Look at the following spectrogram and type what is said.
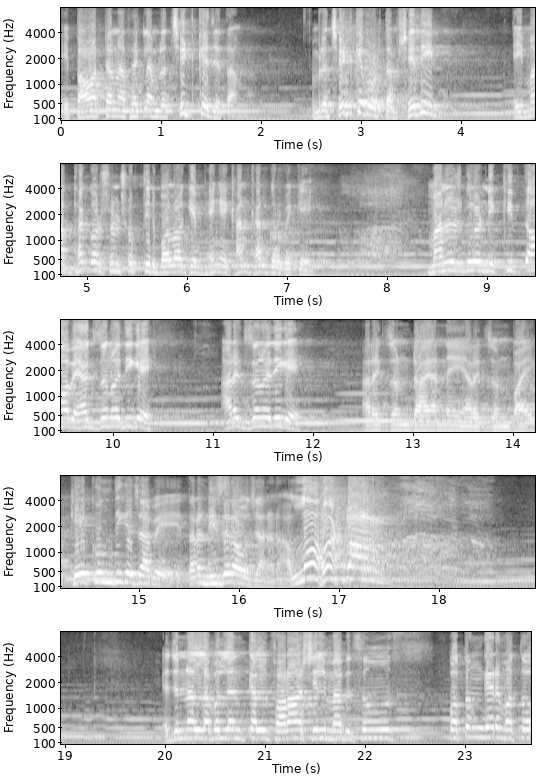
এই পাওয়ারটা না থাকলে আমরা ছিটকে যেতাম। আমরা ছিটকে পড়তাম সেদিন। এই মাধ্যাকর্ষণ শক্তির বলকে ভেঙে খান খান করবে কে? মানুষগুলো নিক্ষিপ্ত হবে একজন ওইদিকে। আরেকজন ওইদিকে, আরেকজন ডায়ানে আরেকজন বাই। কে কোন দিকে যাবে, তারা নিজেরাও জানে না। আল্লাহ আকবার! এজন্য আল্লাহ বললেন, কাল ফরাশিল মাবসুস, পতঙ্গের মতো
